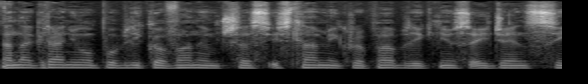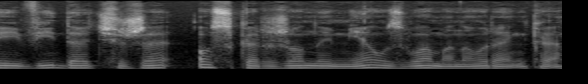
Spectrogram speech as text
Na nagraniu opublikowanym przez Islamic Republic News Agency widać, że oskarżony miał złamaną rękę.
